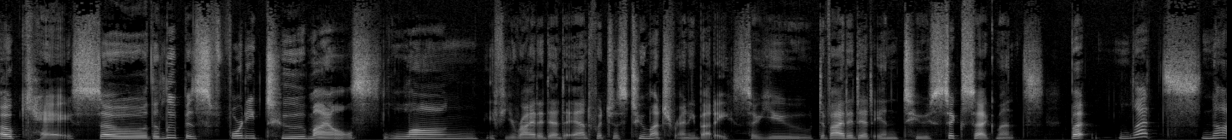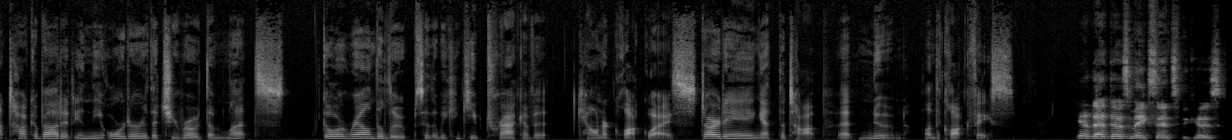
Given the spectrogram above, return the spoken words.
Okay, so the loop is 42 miles long if you ride it end to end, which is too much for anybody. So you divided it into six segments. But let's not talk about it in the order that you rode them. Let's go around the loop so that we can keep track of it counterclockwise, starting at the top at noon on the clock face. Yeah, that does make sense because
